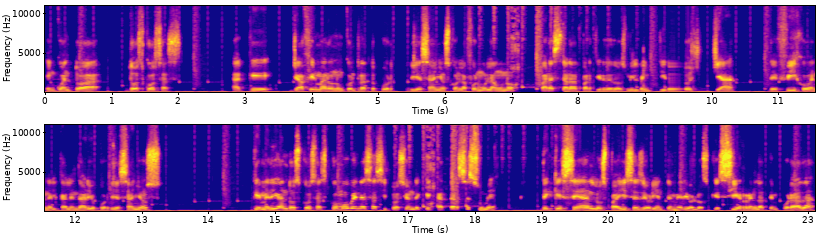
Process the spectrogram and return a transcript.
en cuanto a dos cosas. A que ya firmaron un contrato por 10 años con la Fórmula 1 para estar a partir de 2022 ya de fijo en el calendario por 10 años que me digan dos cosas. ¿Cómo ven esa situación de que Qatar se sume, de que sean los países de Oriente Medio los que cierren la temporada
